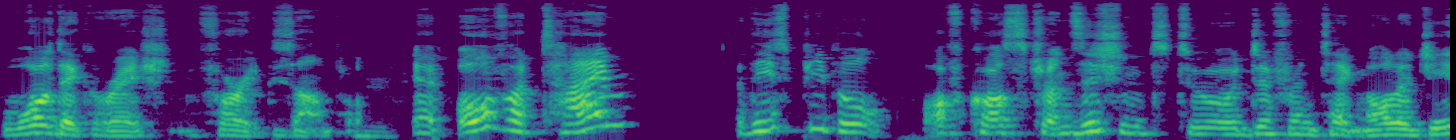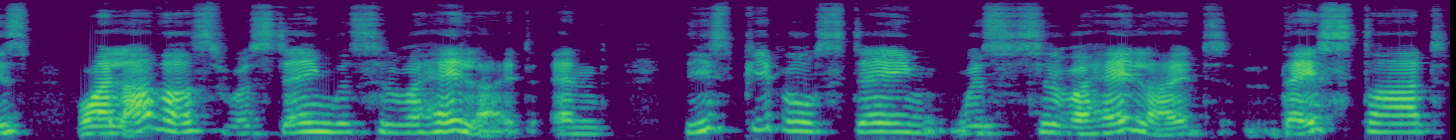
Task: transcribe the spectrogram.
wall decoration, for example. Mm-hmm. And over time, these people, of course, transitioned to different technologies, while others were staying with silver halide. And these people staying with silver halide, they start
